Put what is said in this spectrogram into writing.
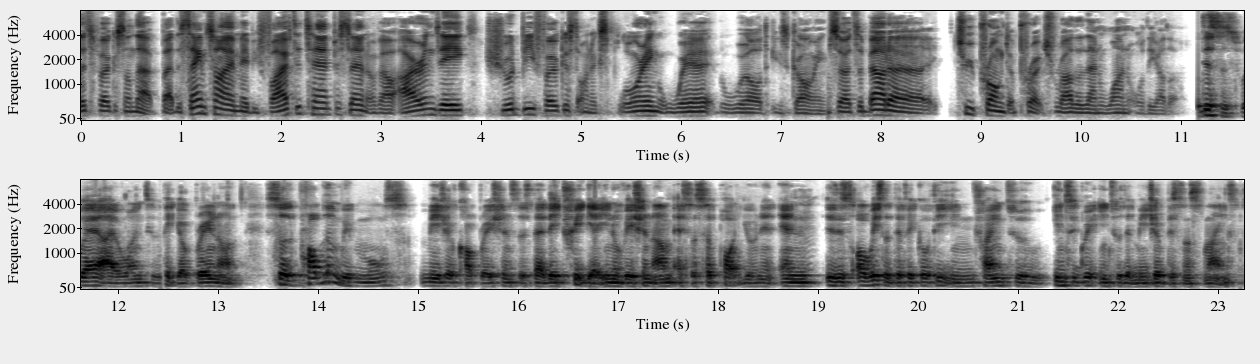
Let's focus on that. But at the same time, maybe 5 to 10% of our R&D should be focused on exploring where the world is going. So it's about a two-pronged approach rather than one or the other. This is where I want to pick your brain on. So the problem with most major corporations is that they treat their innovation arm as a support unit and mm-hmm. it is always a difficulty in trying to integrate into the major business lines.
